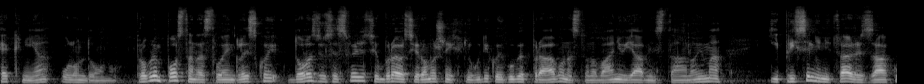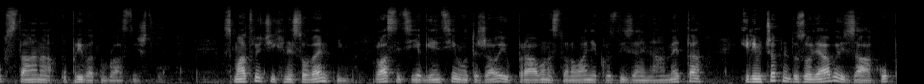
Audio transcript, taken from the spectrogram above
Hackneya u Londonu. Problem postanarstva u Engleskoj dolazi u se sve većeg broja siromašnih ljudi koji gube pravo na stanovanje u javnim stanovima i prisiljeni traže zakup stana u privatnom vlasništvu. Smatrajući ih nesolventnim, vlasnici i agencije im otežavaju pravo na stanovanje kroz dizajn nameta ili im čak ne dozvoljavaju zakup,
